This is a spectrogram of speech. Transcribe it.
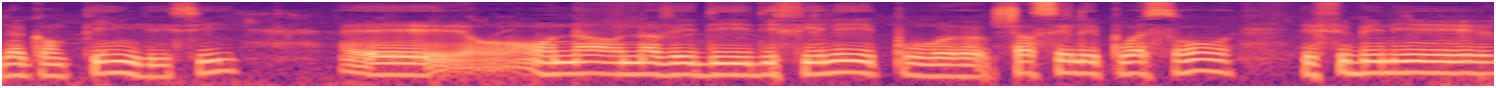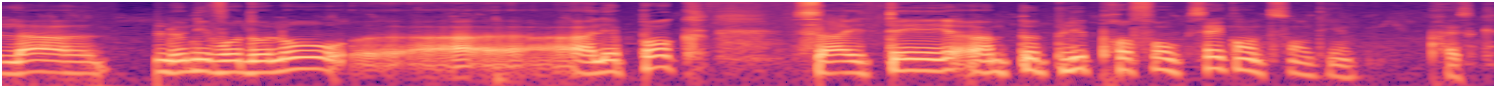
la camping ici. On, avait des, filets pour euh, chasser les poissons et se baigner là le niveau de l'eau, euh, à, l'époque, ça a été un peu plus profond, 50 centimes presque.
